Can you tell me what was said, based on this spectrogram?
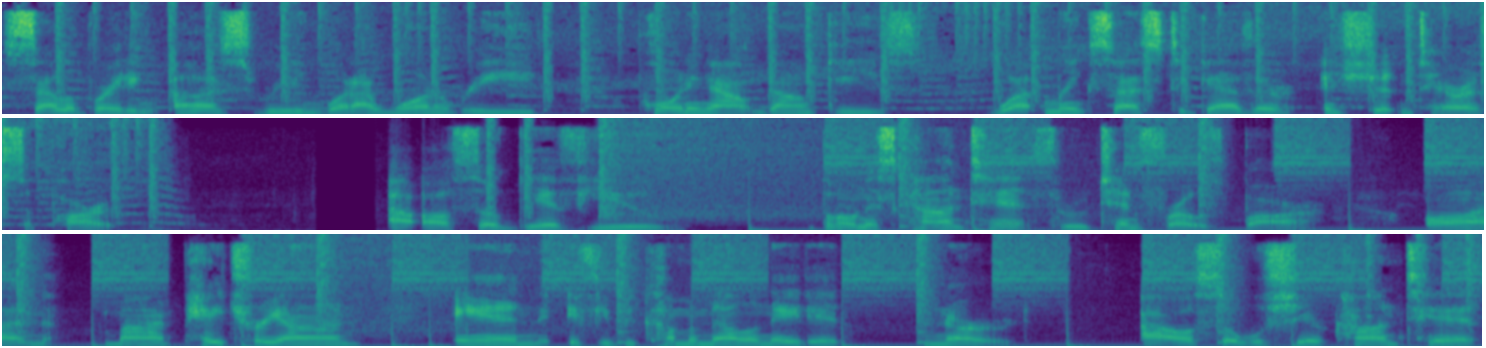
celebrating us, reading what I want to read, pointing out donkeys, what links us together and shouldn't tear us apart. I'll also give you bonus content through 10 Fro's Bar on my Patreon and if you become a melanated nerd. I also will share content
